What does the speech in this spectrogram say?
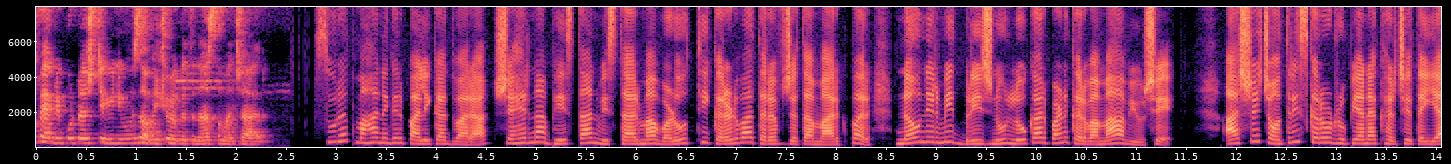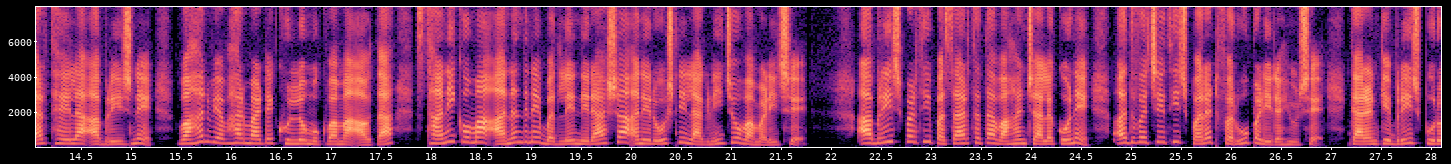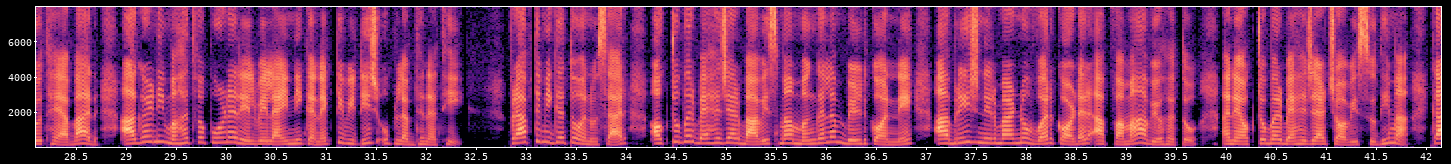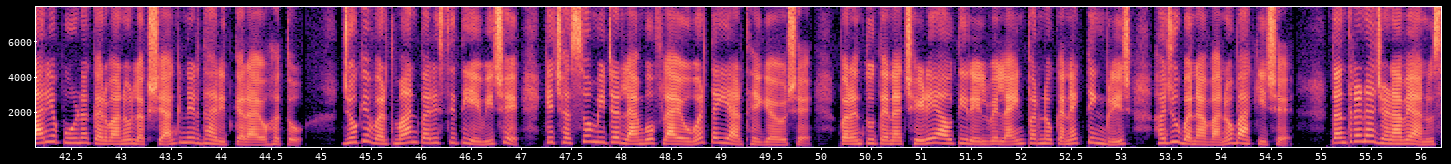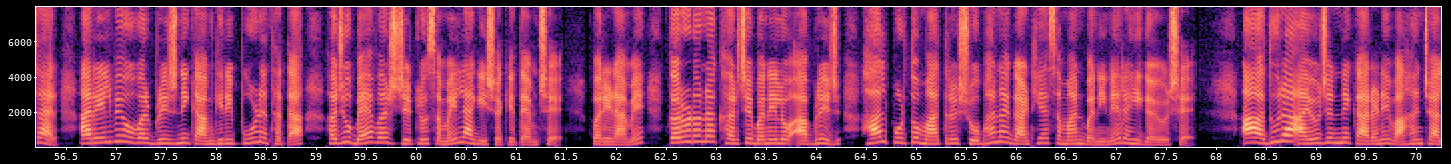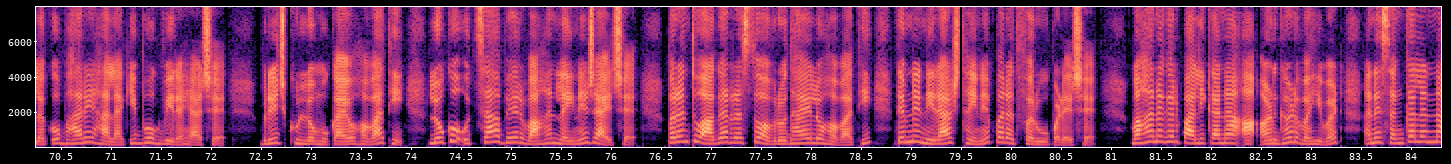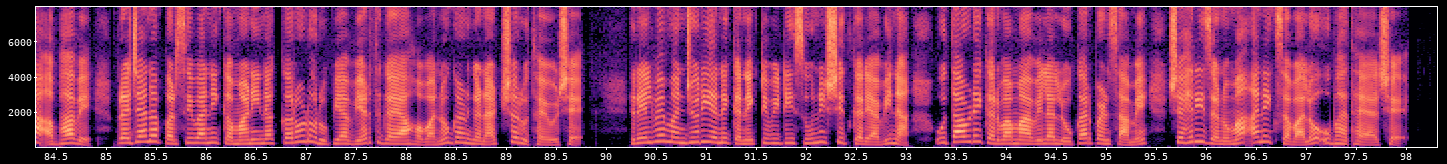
Crime reporters TV news. હવે જોઈએ અગત્યના સમાચાર. સુરત મહાનગરપાલિકા દ્વારા શહેરના ભેસ્તાન વિસ્તારમાં વડોદથી કરડવા તરફ જતા માર્ગ પર નવનિર્મિત બ્રિજનું લોકાર્પણ કરવામાં આવ્યું છે. આશરે ચોત્રીસ કરોડ રૂપિયાના ખર્ચે તૈયાર થયેલા આ બ્રિજને વાહન વ્યવહાર માટે ખુલ્લો મૂકવામાં આવતા સ્થાનિકોમાં આનંદને બદલે નિરાશા અને રોષની લાગણી જોવા મળી છે. આ બ્રિજ પરથી પસાર થતા વાહન ચાલકોને અધવચ્ચેથી જ પરત ફરવું પડી રહ્યું છે, કારણ કે બ્રિજ પૂરો થયા બાદ આગળની મહત્વપૂર્ણ રેલવે લાઇનની કનેક્ટિવિટી જ ઉપલબ્ધ નથી. પ્રાપ્ત વિગતો અનુસાર, ઓક્ટોબર બે હજાર બાવીસમાં મંગલમ બિલ્ડકોનને આ બ્રિજ નિર્માણનો વર્ક ઓર્ડર આપવામાં આવ્યો હતો અને ઓક્ટોબર બે હજાર ચોવીસ સુધીમાં કાર્ય પૂર્ણ કરવાનો લક્ષ્યાંક નિર્ધારિત કરાયો હતો. જો કે વર્તમાન પરિસ્થિતિ એવી છે કે છસો મીટર લેમ્બો ફ્લાયઓવર તૈયાર થઈ ગયો છે, પરંતુ તેના છેડે આવતી રેલવે લાઇન પરનો કનેક્ટિંગ બ્રિજ હજુ બનાવવાનો બાકી છે. તંત્રના જણાવ્યા અનુસાર, આ રેલવે ઓવરબ્રિજની કામગીરી પૂર્ણ થતાં હજુ બે વર્ષ જેટલો સમય લાગી શકે તેમ છે. પરિણામે, કરોડોના ખર્ચે બનેલો આ બ્રિજ હાલ પૂરતો માત્ર શોભાના ગાંઠિયા સમાન બનીને રહી ગયો છે. આ અધૂરા આયોજનને કારણે વાહન ચાલકો ભારે હાલાકી ભોગવી રહ્યા છે. બ્રિજ ખુલ્લો મુકાયો હોવાથી લોકો ઉત્સાહભેર વાહન લઈને જાય છે. પરંતુ આગળ રસ્તો અવરોધાયેલો હોવાથી તેમને નિરાશ થઈને પરત ફરવું પડે છે. મહાનગરપાલિકાના આ અણઘડ વહીવટ અને સંકલનના અભાવે પ્રજાના પરસેવાની કમાણીના કરોડો રૂપિયા વ્યર્થ ગયા હોવાનો ગણગણાટ શરૂ થયો છે. રેલવે મંજૂરી અને કનેક્ટિવિટી સુનિશ્ચિત કર્યા વિના ઉતાવળે કરવામાં આવેલા લોકાર્પણ સામે શહેરીજનોમાં અનેક સવાલો ઊભા થયા છે.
